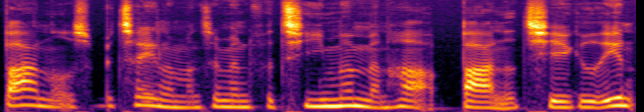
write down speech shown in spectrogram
barnet, så betaler man simpelthen for timer, man har barnet tjekket ind.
